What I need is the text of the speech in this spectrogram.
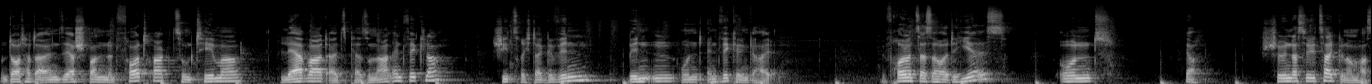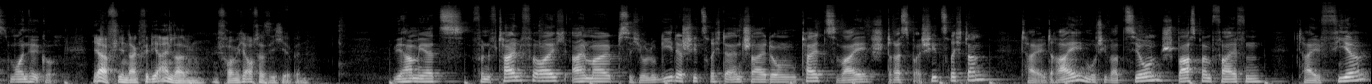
und dort hat er einen sehr spannenden Vortrag zum Thema Lehrwart als Personalentwickler, Schiedsrichter gewinnen, binden und entwickeln gehalten. Wir freuen uns, dass er heute hier ist und ja, schön, dass du die Zeit genommen hast. Moin Hilko. Ja, vielen Dank für die Einladung. Ich freue mich auch, dass ich hier bin. Wir haben jetzt fünf Teile für euch. Einmal Psychologie der Schiedsrichterentscheidungen, Teil 2 Stress bei Schiedsrichtern, Teil 3 Motivation, Spaß beim Pfeifen, Teil 4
